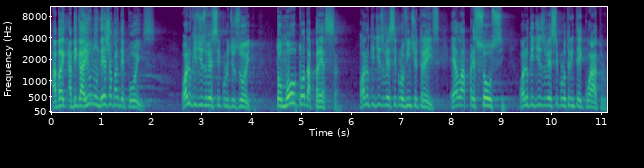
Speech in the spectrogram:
Abigail não deixa para depois. Olha o que diz o versículo 18: tomou toda a pressa. Olha o que diz o versículo 23: ela apressou-se. Olha o que diz o versículo 34.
